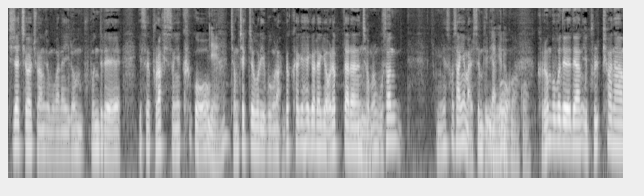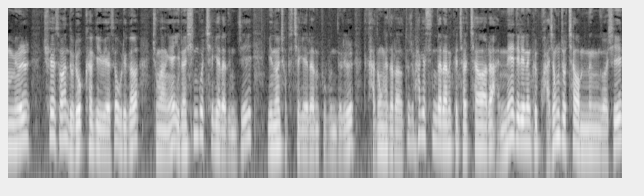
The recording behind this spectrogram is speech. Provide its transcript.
지자체와 중앙정부 간의 이런 부분들에 있어 불확실성이 크고 예. 정책적으로 이 부분을 완벽하게 해결하기 어렵다라는 음. 점을 우선 국민의 소상히 말씀드리고 그런 부분들에 대한 이 불편함을 최소한 노력하기 위해서 우리가 중앙에 이런 신고 체계라든지 민원 접수 체계라는 부분들을 가동하더라도 좀 하겠습니다라는 그 절차를 안내해 드리는 그 과정조차 없는 것이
